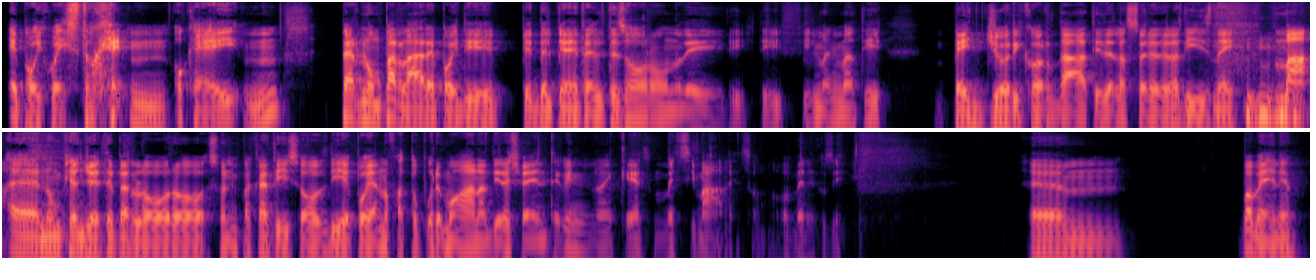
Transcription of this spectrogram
e poi questo che, mm, ok, mm, per non parlare poi di, del Pianeta del Tesoro, uno dei, dei, dei, film animati peggio ricordati della storia della Disney, ma eh, non piangete per loro, sono impaccati i soldi e poi hanno fatto pure Moana di recente, quindi non è che sono messi male, insomma, va bene così. Um, va bene.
